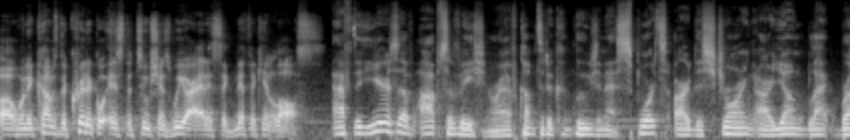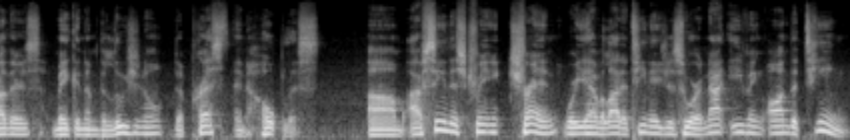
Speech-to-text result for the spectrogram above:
Uh, when it comes to critical institutions, we are at a significant loss. After years of observation, right, I've come to the conclusion that sports are destroying our young black brothers, making them delusional, depressed, and hopeless. Um, I've seen this tre- trend where you have a lot of teenagers who are not even on the team,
